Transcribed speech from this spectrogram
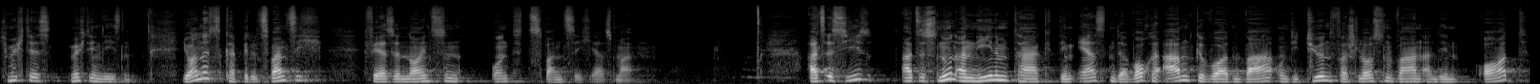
Ich möchte, es, möchte ihn lesen. Johannes Kapitel 20, Verse 19 und 20 erstmal. Als es, als es nun an jenem Tag, dem ersten der Woche, Abend geworden war und die Türen verschlossen waren an dem Ort,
